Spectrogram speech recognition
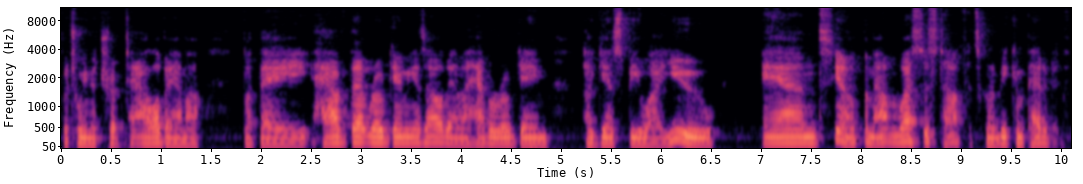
between a trip to Alabama. But they have that road game against Alabama, have a road game against BYU, and, you know, the Mountain West is tough. It's going to be competitive.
